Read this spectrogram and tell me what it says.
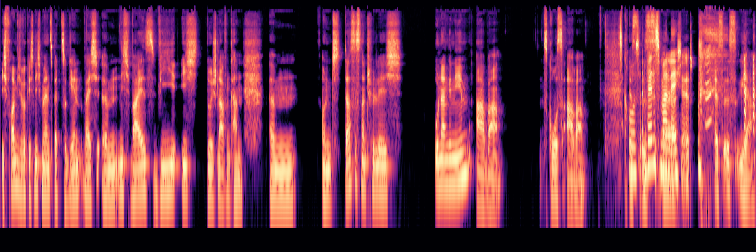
Ich freue mich wirklich nicht mehr ins Bett zu gehen, weil ich ähm, nicht weiß, wie ich durchschlafen kann. Ähm, und das ist natürlich unangenehm, aber das große Aber. Ist, wenn es mal äh, lächelt. Es ist, ja,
